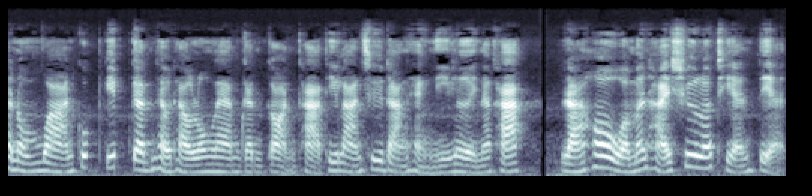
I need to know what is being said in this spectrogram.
ขนมหวานคุบกิบกันแถวแถวโรงแรมกันก่อนค่ะ ที่ร้านชื่อดังแห่งนี้เลยนะคะร้าโฮว่ามันหายชื่อละเถียนเตียน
